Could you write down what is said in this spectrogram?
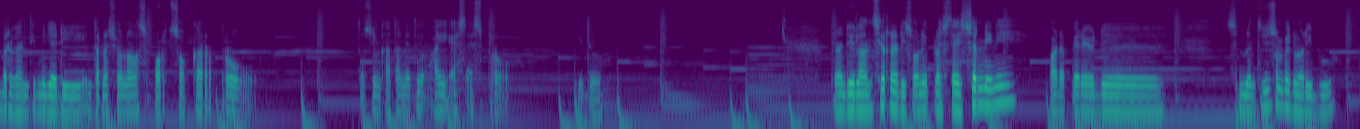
berganti menjadi International Sport Soccer Pro atau singkatan itu ISS Pro gitu. Nah dilansir dari Sony PlayStation ini pada periode 97 sampai 2000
